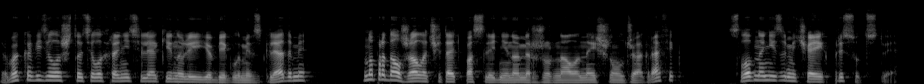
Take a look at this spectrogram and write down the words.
Ребекка видела, что телохранители окинули ее беглыми взглядами, но продолжала читать последний номер журнала National Geographic, словно не замечая их присутствия.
